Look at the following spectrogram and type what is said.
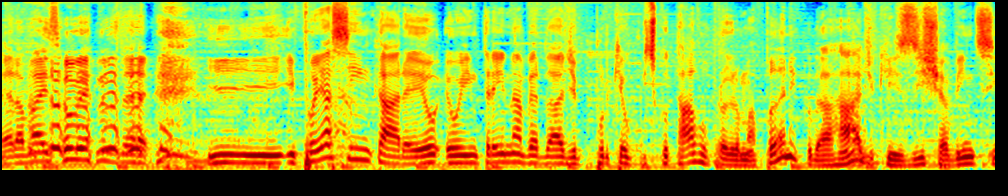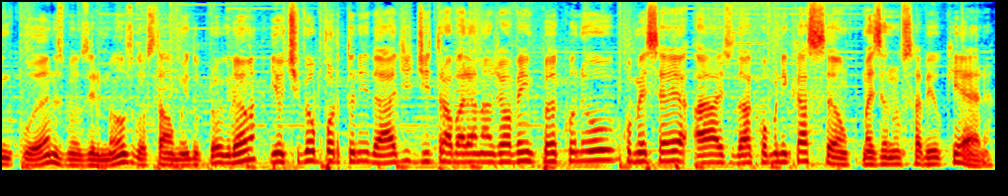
Era mais ou menos, é. E, e foi assim, cara. Eu, eu entrei, na verdade, porque eu escutava o programa Pânico da rádio, que existe há 25 anos, meus irmãos gostavam muito do programa, e eu tive a oportunidade de trabalhar na Jovem Pan quando eu comecei a estudar comunicação, mas eu não sabia o que era.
